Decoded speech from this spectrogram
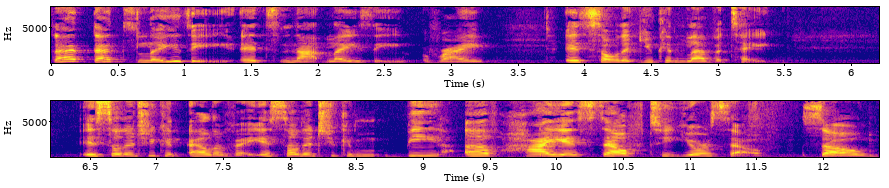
That that's lazy. It's not lazy, right? It's so that you can levitate. It's so that you can elevate. It's so that you can be of highest self to yourself. So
